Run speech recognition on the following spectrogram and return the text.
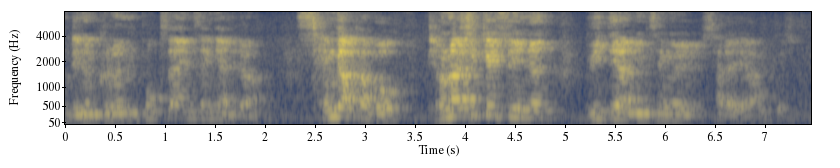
우리는 그런 복사 인생이 아니라 생각하고 변화시킬 수 있는 위대한 인생을 살아야 할 것입니다.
